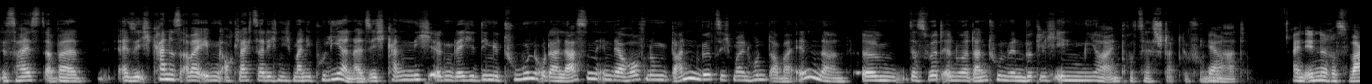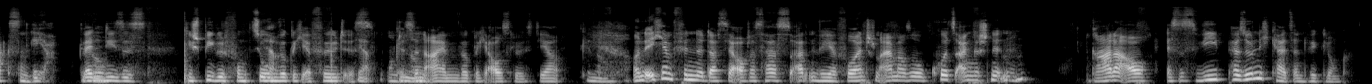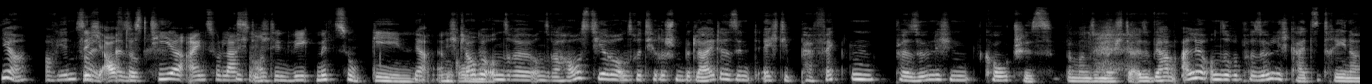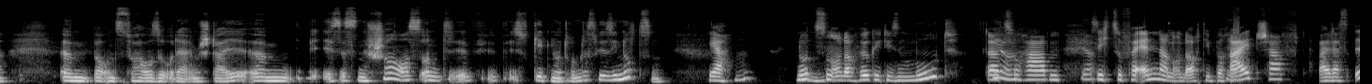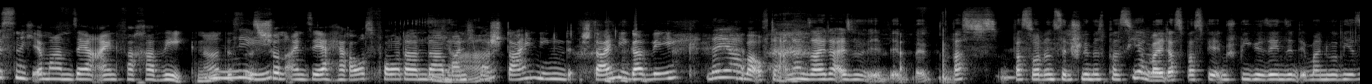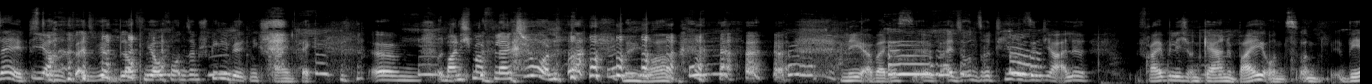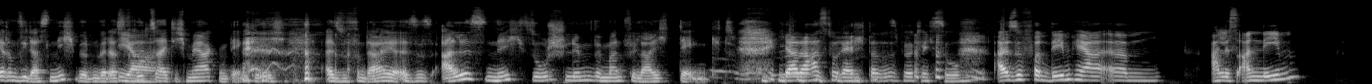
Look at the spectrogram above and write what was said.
Das heißt aber, also ich kann es aber eben auch gleichzeitig nicht manipulieren. Also ich kann nicht irgendwelche Dinge tun oder lassen in der Hoffnung, dann wird sich mein Hund aber ändern. Ähm, das wird er nur dann tun, wenn wirklich in mir ein Prozess stattgefunden ja. hat. Ein inneres Wachsen. Ja. Genau. Wenn dieses die Spiegelfunktion ja. wirklich erfüllt ist ja, und genau. es in einem wirklich auslöst, ja. Genau. Und ich empfinde das ja auch, das heißt, hatten wir ja vorhin schon einmal so kurz angeschnitten. Mhm. Gerade auch, es ist wie Persönlichkeitsentwicklung. Ja, auf jeden Fall. Sich auf also, das Tier einzulassen richtig. und den Weg mitzugehen. Ja, ich Grunde. glaube, unsere, unsere Haustiere, unsere tierischen Begleiter sind echt die perfekten persönlichen Coaches, wenn man so möchte. Also wir haben alle unsere Persönlichkeitstrainer ähm, bei uns zu Hause oder im Stall. Ähm, es ist eine Chance und äh, es geht nur darum, dass wir sie nutzen. Ja, hm? nutzen mhm. und auch wirklich diesen Mut dazu ja. haben, ja. sich zu verändern und auch die Bereitschaft, Weil das ist nicht immer ein sehr einfacher Weg. Ne? Das Nee. ist schon ein sehr herausfordernder, Ja. manchmal steinig, steiniger Weg. Naja, aber auf der anderen Seite, also äh, äh, was, was soll uns denn Schlimmes passieren? Weil das, was wir im Spiegel sehen, sind immer nur wir selbst. Ja. Und, also wir laufen ja auch vor unserem Spiegelbild nicht schreiend weg. Ähm, Manchmal vielleicht schon. Naja. nee, aber das, äh, also unsere Tiere sind ja alle freiwillig und gerne bei uns. Und wären sie das nicht, würden wir das Ja. frühzeitig merken, denke ich. Also von daher ist es alles nicht so schlimm, wie man vielleicht denkt. Ja, da hast du recht. Das ist wirklich so. Also von dem her ähm, alles annehmen.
